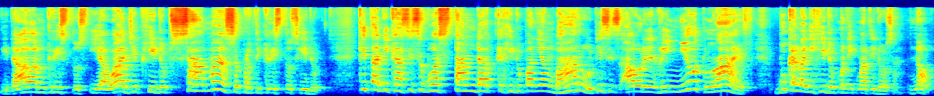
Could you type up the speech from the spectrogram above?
di dalam Kristus, ia wajib hidup sama seperti Kristus hidup. Kita dikasih sebuah standar kehidupan yang baru. This is our renewed life. Bukan lagi hidup menikmati dosa. No.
